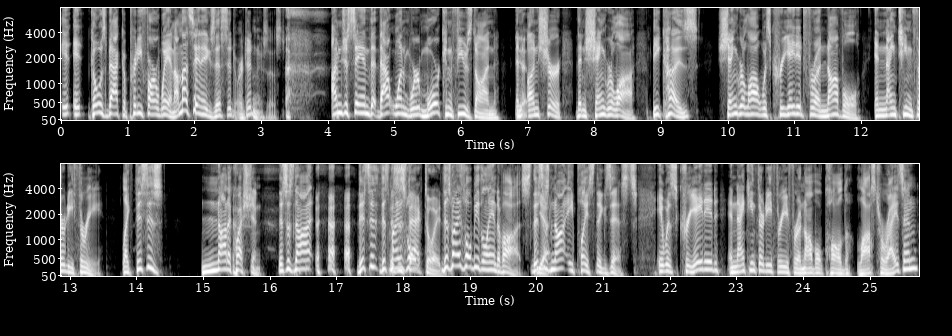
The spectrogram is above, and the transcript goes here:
it, it goes back a pretty far way. And I'm not saying it existed or didn't exist. I'm just saying that that one we're more confused on and Yeah. unsure than Shangri La because Shangri La was created for a novel in 1933. Like this is not a question. This is not. This is this, might is as well. factoid. This might as well be the land of Oz. This Yeah. is not a place that exists. It was created in 1933 for a novel called Lost Horizon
